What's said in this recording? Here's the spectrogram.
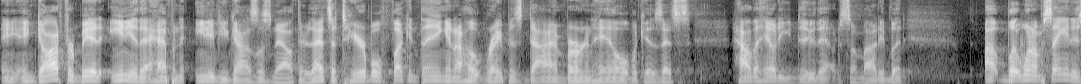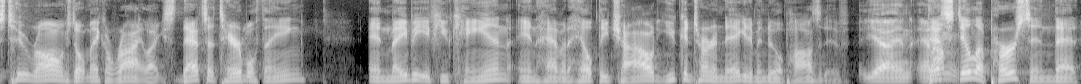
And, and God forbid any of that happen to any of you guys listening out there. That's a terrible fucking thing, and I hope rapists die and burn in hell because that's how the hell do you do that to somebody? But uh, but what I'm saying is two wrongs don't make a right. Like that's a terrible thing. And maybe if you can and have a healthy child, you can turn a negative into a positive. Yeah, and, and that's I'm- still a person that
